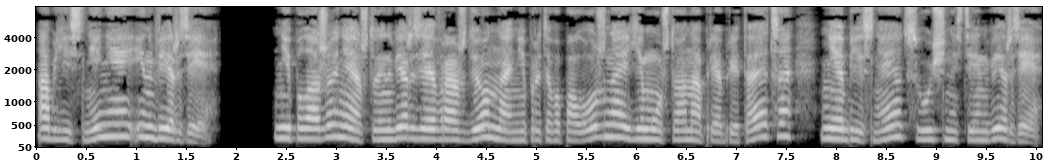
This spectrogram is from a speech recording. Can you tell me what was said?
Объяснение инверзии. Не положение, что инверзия врожденная, не противоположная ему, что она приобретается, не объясняют сущности инверзии.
